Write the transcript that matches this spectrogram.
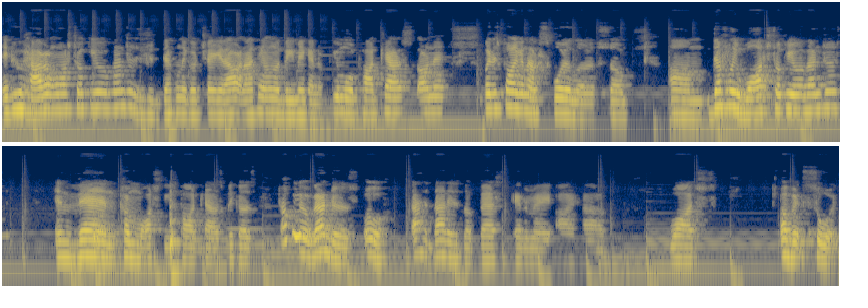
If you haven't watched Tokyo Revengers, you should definitely go check it out. And I think I'm gonna be making a few more podcasts on it, but it's probably gonna have spoilers. So, um, definitely watch Tokyo Revengers, and then come watch these podcasts because Tokyo Revengers, oh, that that is the best anime I have watched of its sort.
